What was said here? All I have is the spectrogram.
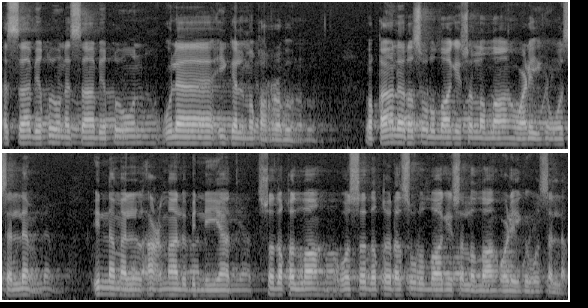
السابقون السابقون أولئك المقربون وقال رسول الله صلى الله عليه وسلم إنما الأعمال بالنيات صدق الله وصدق رسول الله صلى الله عليه وسلم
